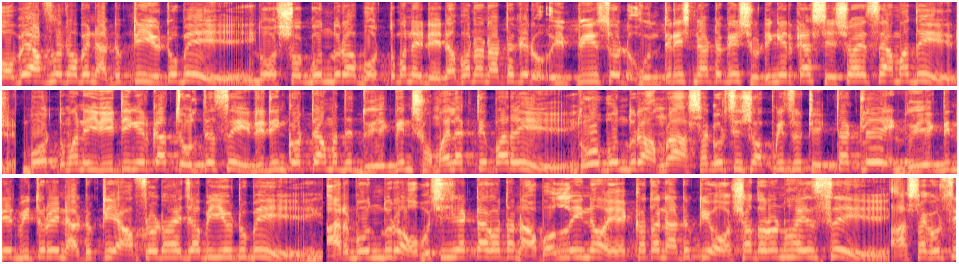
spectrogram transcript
কবে আপলোড হবে নাটকটি ইউটিউবে। দর্শক বন্ধুরা, বর্তমানে দেনাপানা নাটকের এপিসোড উনত্রিশ নাটকের শুটিং এর কাজ শেষ হয়েছে আমাদের। বর্তমানে এডিটিং এর কাজ চলতেছে এডিটিং করতে আমাদের দুই একদিন সময় লাগতে পারে। তো বন্ধুরা, আমরা আশা করছি সবকিছু ঠিক থাকলে দুই একদিনের ভিতরে নাটকটি আপলোড হয়ে যাবে ইউটিউবে। আর বন্ধুরা, অবশেষে একটা কথা না বললেই নয়, এক কথা নাটকটি অসাধারণ হয়েছে। আশা করছি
